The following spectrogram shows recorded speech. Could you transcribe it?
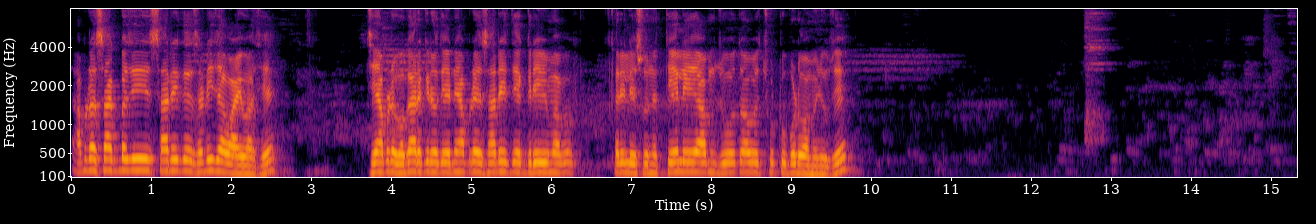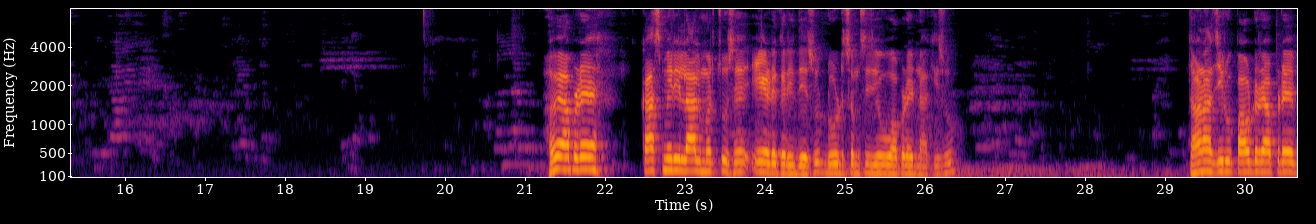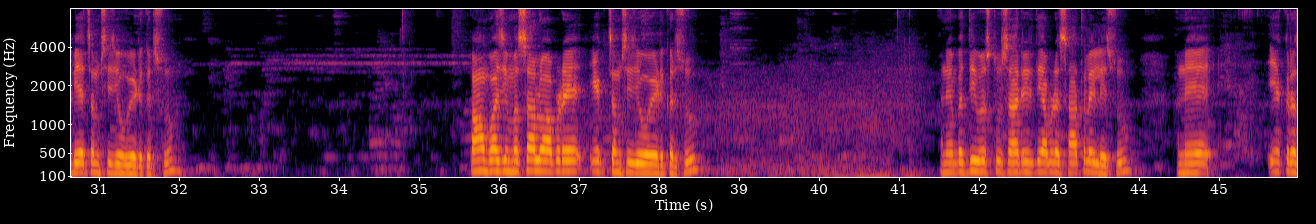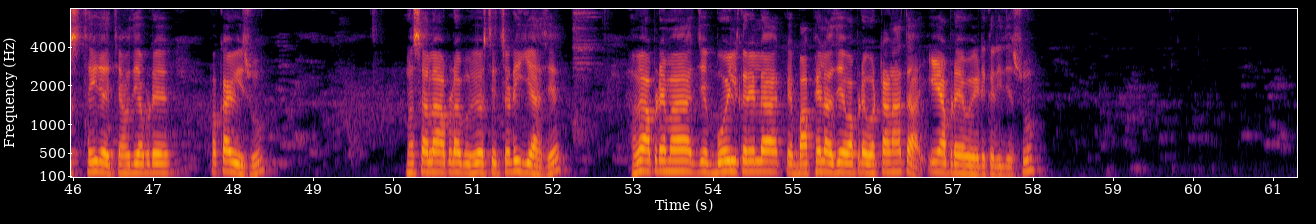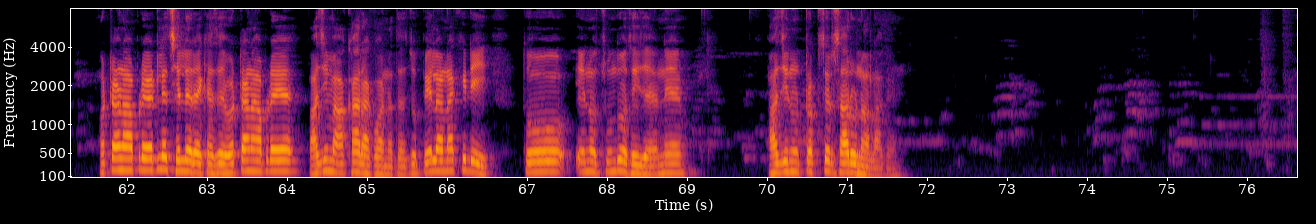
આપણા શાકભાજી સારી રીતે સડી જવા આવ્યા છે. જે આપણે વઘાર કર્યો હતો એને આપણે સારી રીતે ગ્રેવીમાં કરી લઈશું અને તેલ એ આમ જુઓ તો હવે છૂટું પડવા માંડ્યું છે. હવે આપણે કાશ્મીરી લાલ મરચું છે એ એડ કરી દઈશું. દોઢ ચમચી જેવું આપણે નાખીશું. ધાણા જીરું પાવડર આપણે બે ચમચી જેવું એડ કરીશું. પાઉંભાજી મસાલો આપણે એક ચમચી જેવો એડ કરીશું. અને બધી વસ્તુ સારી રીતે આપણે સાથ લઈ લઈશું અને એક રસ થઈ જાય ત્યાં સુધી આપણે પકાવીશું. મસાલા આપણા વ્યવસ્થિત ચડી ગયા છે. હવે આપણે એમાં જે બોઇલ કરેલા કે બાફેલા જે આપણે વટાણા હતા, એ આપણે હવે એડ કરી દઈશું. વટાણા આપણે એટલે છેલ્લે રાખ્યા છે. વટાણા આપણે ભાજીમાં આખા રાખવાના હતા. જો પહેલાં નાખી દઈએ તો એનો ચૂંદો થઈ જાય અને ભાજીનું સ્ટ્રક્ચર સારું ના લાગે.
